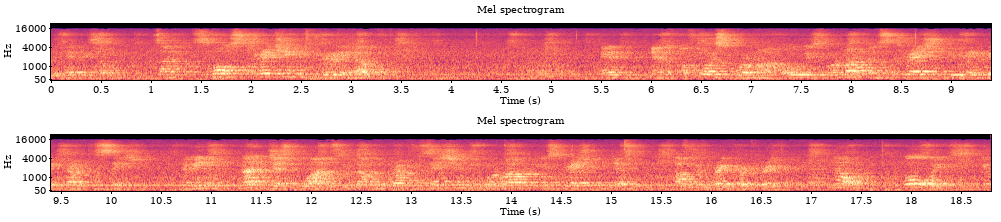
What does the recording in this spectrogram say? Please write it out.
bit heavy. So some small stretching is really helpful. And, and of course warm up. Always warm during the practice session. I mean, not just once. You come to practice session, you warm up, you stretch, and just after break, break, break. No, always. You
